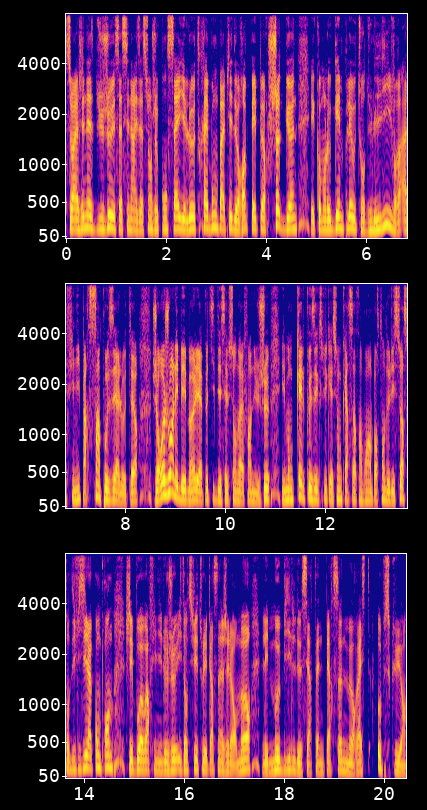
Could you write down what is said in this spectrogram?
Sur la genèse du jeu et sa scénarisation, je conseille le très bon papier de Rock Paper Shotgun et comment le gameplay autour du livre a fini par s'imposer à l'auteur. Je rejoins les bémols et la petite déception de la fin du jeu. Il manque quelques explications car certains points importants de l'histoire sont difficiles à comprendre. J'ai beau avoir fini le jeu, identifier tous les personnages et leurs morts, les mobiles de certaines personnes me restent obscurs.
